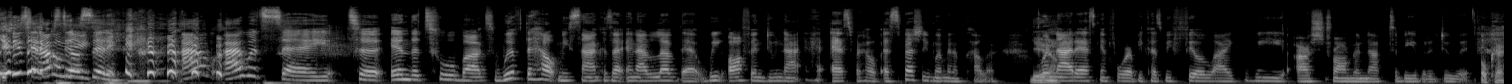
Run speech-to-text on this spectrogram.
She said, "I'm still sitting." I, I would say to in the toolbox with the help me sign because I and I love that we often do not ask for help, especially women of color. Yeah. We're not asking for it because we feel like we are strong enough to be able to do it. Okay.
